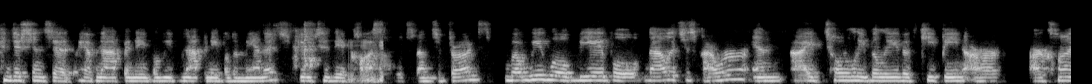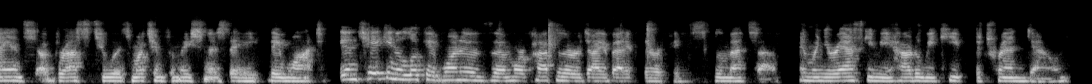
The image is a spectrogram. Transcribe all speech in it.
conditions that have not been able, we've not been able to manage due to the mm-hmm. cost of expensive drugs. But we will be able, knowledge is power, and I totally believe of keeping our our clients abreast to as much information as they, they want. In taking a look at one of the more popular diabetic therapies, Glumetza, and when you're asking me how do we keep the trend down,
